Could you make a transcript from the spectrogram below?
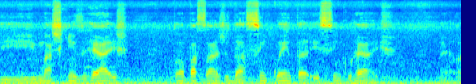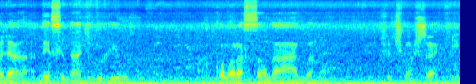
E mais 15 reais. Então a passagem dá 55 reais. Olha a densidade do rio, a coloração da água. Né? Deixa eu te mostrar aqui.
